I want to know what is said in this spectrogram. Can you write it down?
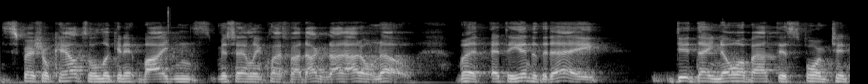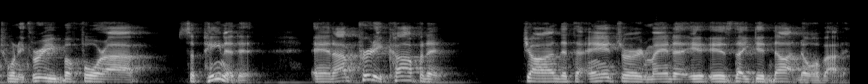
special counsel looking at Biden's mishandling classified documents. I, I don't know. But at the end of the day, did they know about this Form 1023 before I subpoenaed it? And I'm pretty confident, John, that the answer, Amanda, is they did not know about it.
